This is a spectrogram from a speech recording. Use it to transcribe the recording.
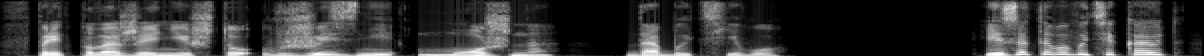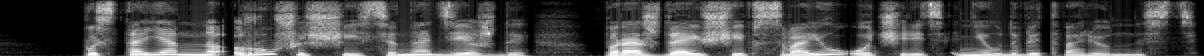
в предположении, что в жизни можно добыть его. Из этого вытекают постоянно рушащиеся надежды, порождающие в свою очередь неудовлетворенность.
